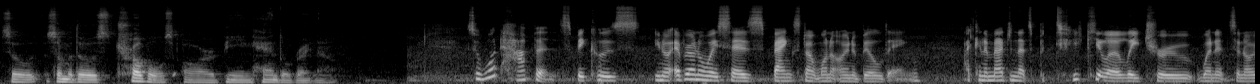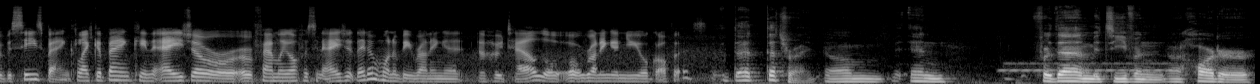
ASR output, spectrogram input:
So some of those troubles are being handled right now. So what happens? Because you know everyone always says banks don't want to own a building I can imagine that's particularly true when it's an overseas bank, like a bank in Asia or, or a family office in Asia. They don't want to be running a, a hotel or, or, running a New York office. That that's right, um, and for them, it's even uh, harder.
